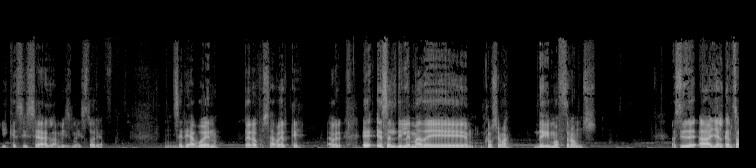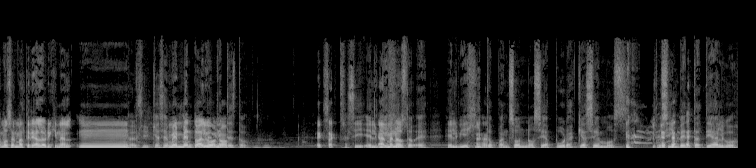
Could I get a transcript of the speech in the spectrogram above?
y que sí sea la misma historia. Sería bueno, pero pues a ver qué. A ver, e- es el dilema de. ¿Cómo se llama? De Game of Thrones. Así de, ah, ya alcanzamos el material original. Mm, Así, ¿qué hacemos? ¿me invento algo o no? Esto. exacto. Así, el Al viejito, menos- eh, el viejito Ajá. panzón no se apura. ¿Qué hacemos? Pues invéntate algo.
